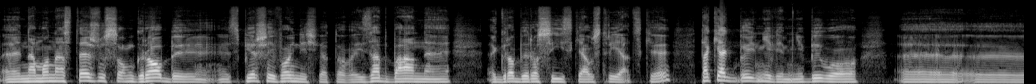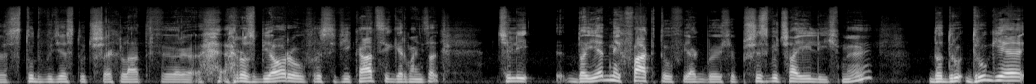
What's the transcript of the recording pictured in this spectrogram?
E, na monasterzu są groby z I wojny światowej, zadbane, e, groby rosyjskie, austriackie. Tak jakby, nie wiem, nie było 123 lat rozbiorów, rusyfikacji, germanizacji. Czyli do jednych faktów jakby się przyzwyczailiśmy, do dru drugie e,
